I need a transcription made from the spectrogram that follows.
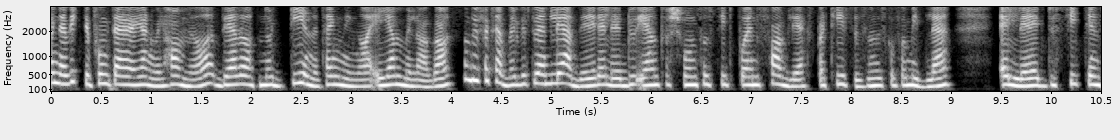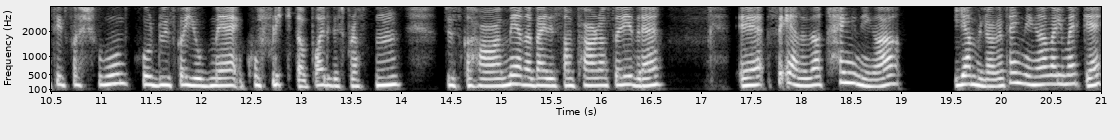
annet viktig punkt jeg gjerne vil ha med, det er at når dine tegninger er hjemmelaga, som du for eksempel, hvis du er en leder eller du er en person som sitter på en faglig ekspertise som du skal formidle, eller du sitter i en situasjon hvor du skal jobbe med konflikter på arbeidsplassen, du skal ha medarbeidersamtaler osv., så, videre, eh, så er det da tegninger, hjemmelaga tegninger, vel merke,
